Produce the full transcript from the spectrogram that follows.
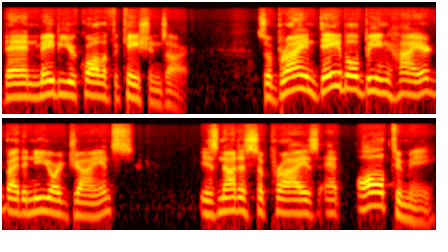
than maybe your qualifications are. So Brian Daboll being hired by the New York Giants is not a surprise at all to me.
